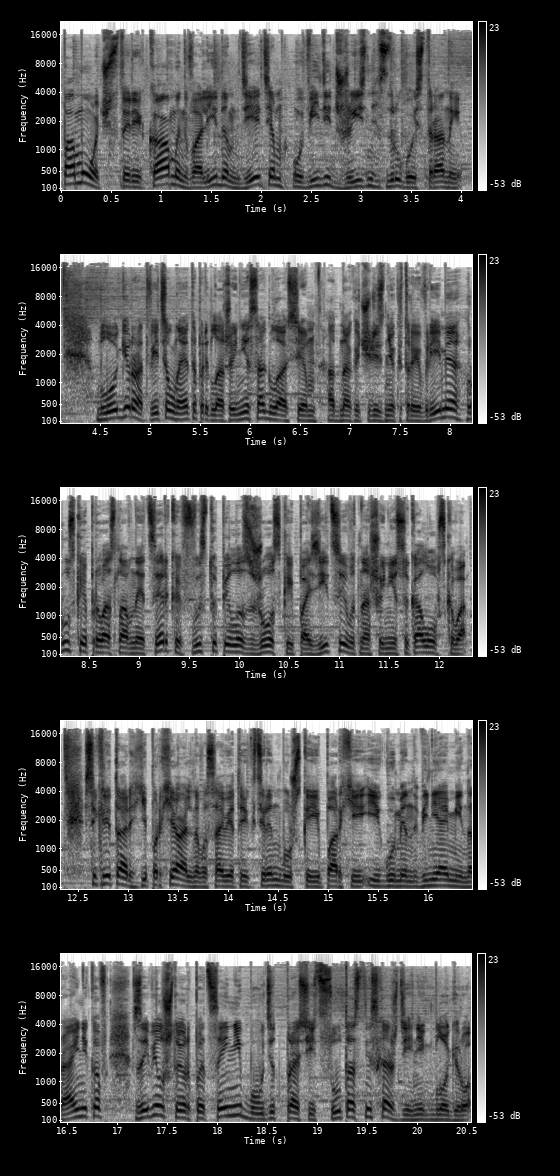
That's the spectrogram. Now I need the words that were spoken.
помочь старикам, инвалидам, детям увидеть жизнь с другой стороны. Блогер ответил на это предложение согласием. Однако через некоторое время Русская Православная Церковь выступила с жесткой позицией в отношении Соколовского. Секретарь епархиального совета Екатеринбургской епархии игумен Вениамин Райников заявил, что РПЦ не будет просить суд о снисхождении к блогеру.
